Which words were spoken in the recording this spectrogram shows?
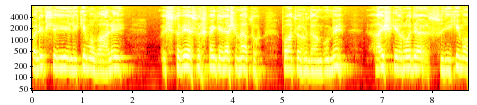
paliksi jį likimo valiai, stovėjęs virš 50 metų po atvirų dangumi, aiškiai rodė sunykimo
